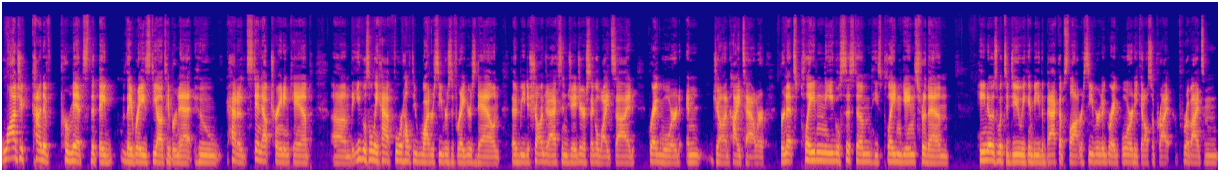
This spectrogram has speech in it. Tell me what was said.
logic kind of permits that they they raise Deontay Burnett, who had a standout training camp. Um, the Eagles only have four healthy wide receivers if Reagor's down. That would be DeSean Jackson, JJ Arcega-Whiteside, Greg Ward, and John Hightower. Burnett's played in the Eagle system. He's played in games for them. He knows what to do. He can be the backup slot receiver to Greg Ward. He can also provide some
